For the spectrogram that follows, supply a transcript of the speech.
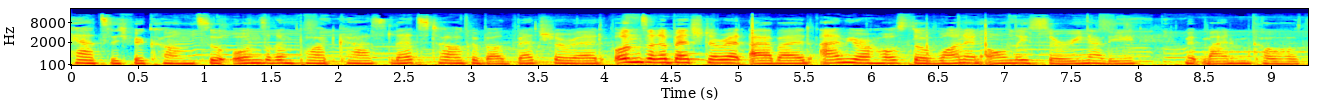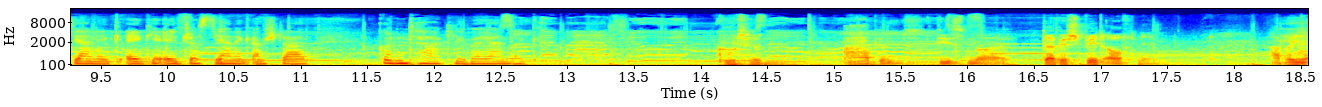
Herzlich willkommen zu unserem Podcast Let's Talk About Bachelorette, unsere Bachelorette-Arbeit. I'm your host, the one and only Serena Lee, mit meinem Co-Host Yannick, aka Just Yannick am Start. Guten Tag, lieber Yannick. Guten Abend diesmal, da wir spät aufnehmen. Aber ja,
